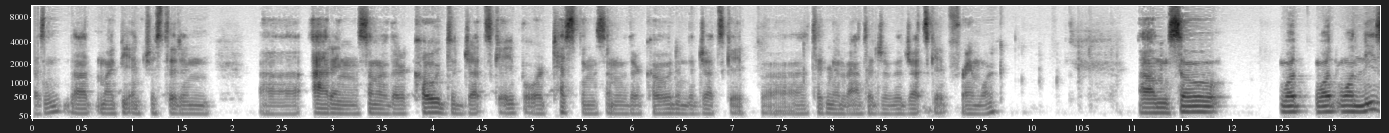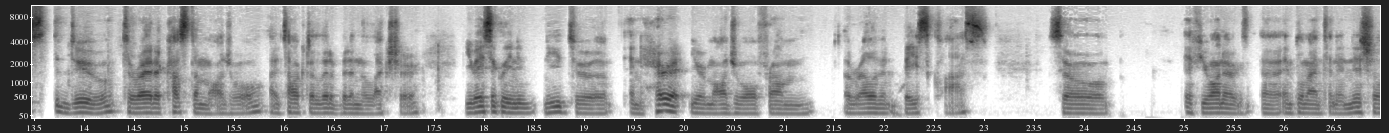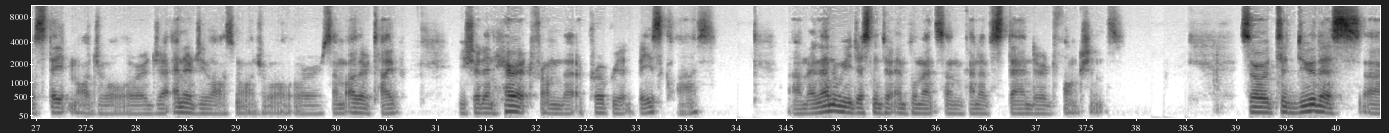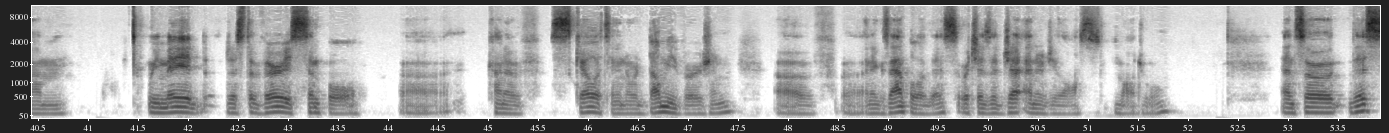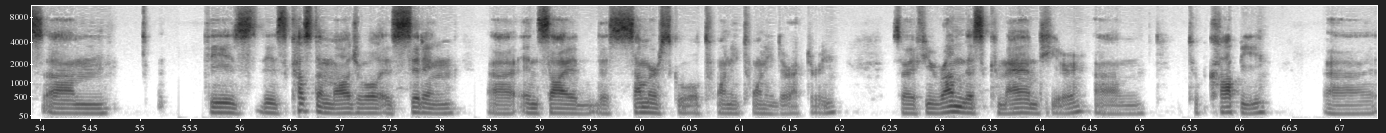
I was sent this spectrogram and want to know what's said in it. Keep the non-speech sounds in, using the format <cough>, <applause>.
present that might be interested in uh, adding some of their code to Jetscape or testing some of their code in the Jetscape, uh, taking advantage of the Jetscape framework. Um, so what, what one needs to do to write a custom module, I talked a little bit in the lecture, you basically need to inherit your module from a relevant base class. So if you want to uh, implement an initial state module or a jet energy loss module or some other type, you should inherit from the appropriate base class. Um, and then we just need to implement some kind of standard functions. So to do this, um, we made just a very simple uh, kind of skeleton or dummy version of uh, an example of this, which is a jet energy loss module. And so this, um, these, these custom module is sitting uh, inside this summer school 2020 directory. So if you run this command here um, to copy uh,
